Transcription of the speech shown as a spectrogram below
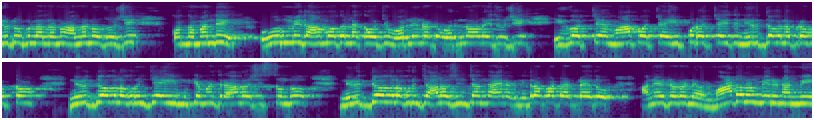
యూట్యూబ్లలోనూ అల్లనో చూసి కొంతమంది ఊరి మీద ఆమోదం లెక్క వచ్చి వరలినట్టు వరిన వాళ్ళని చూసి ఇగొచ్చే మాపొచ్చే ఇప్పుడు వచ్చే ఇది నిరుద్యోగుల ప్రభుత్వం. నిరుద్యోగుల గురించే ఈ ముఖ్యమంత్రి ఆలోచిస్తుండు. నిరుద్యోగుల గురించి ఆలోచించండి ఆయనకు నిద్ర పట్టట్లేదు అనేటటువంటి మాటలను మీరు నమ్మి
